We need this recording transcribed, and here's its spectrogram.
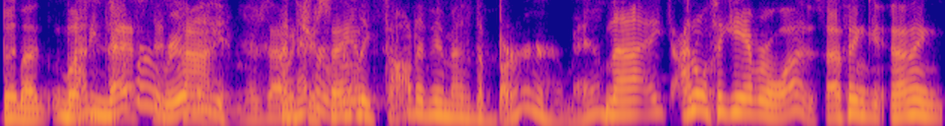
But, But was I he never really- time? Is that I what never you're really thought of him as the burner, man. No, I don't think he ever was. I think I think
